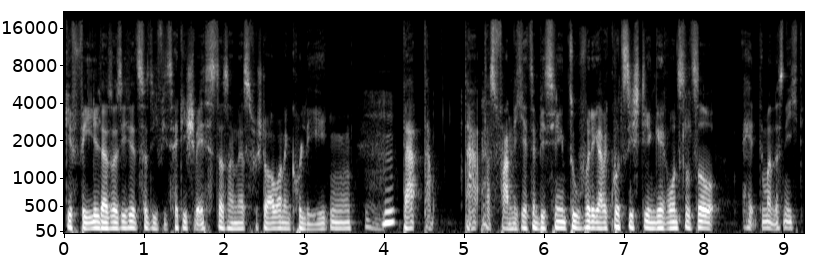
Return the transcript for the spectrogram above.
gefehlt. Also es ist jetzt so die, wie ist halt die Schwester seines verstorbenen Kollegen. Da, da, da, das fand ich jetzt ein bisschen zufällig, aber kurz die Stirn gerunzelt, so hätte man das nicht,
